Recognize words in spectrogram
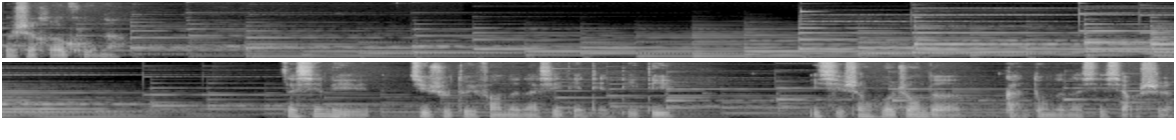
又是何苦呢？在心里记住对方的那些点点滴滴。一起生活中的感动的那些小事，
